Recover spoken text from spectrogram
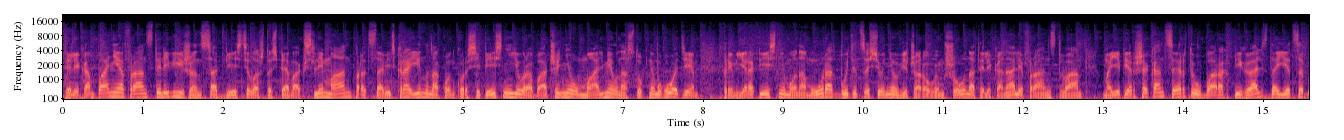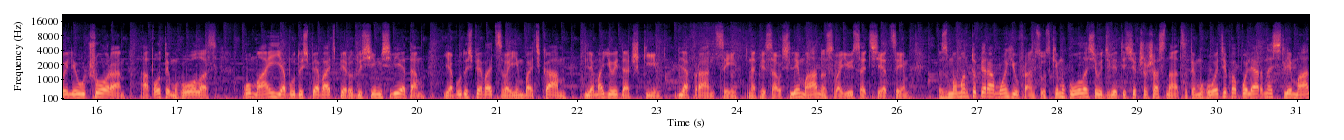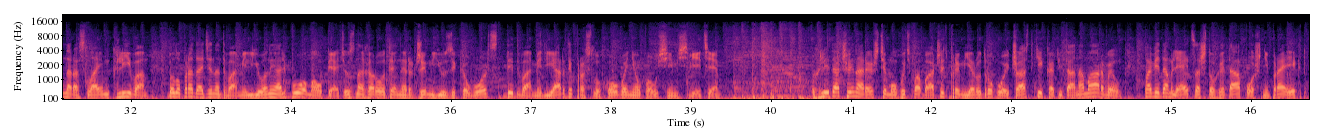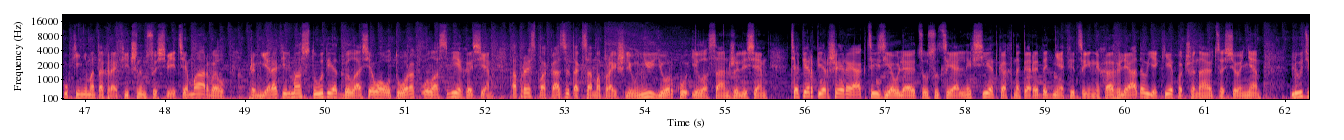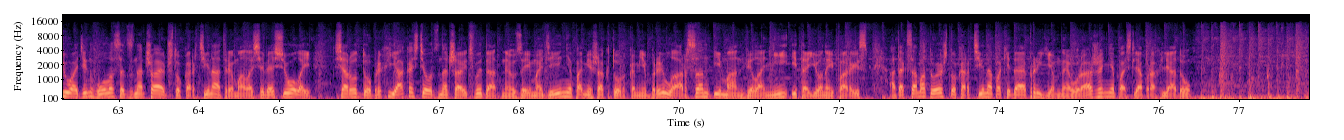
Тэлекампанія France Televisions абвесціла, што спявак Сліман прадставіць краіну на конкурсе песні еўрабачання ў мальме ў наступным годзе. Прэм'ера песні Монамур адбудзецца сёння ў вечаровым шоу на тэлеканале Франц 2. Мае першыя канцэрты ў барах Пігаль, здаецца, былі учора, а потым голас. У маі я буду спяваць перад усім светам. Я буду спяваць сваім бацькам, для маёй дачкі, для Францыі, напісаў Сліман у сваёй садсетцы. З моманту перамогі ў французскім голасе ў 2016 годзе папулярнасць Слімана расла імкліва. Было прададзена 2 мільёны альбомаў, 5 узнагарод Energy Music Awards ды 2 мільярды праслухоўванняў па ўсім свеце. Гледачы нарэшце могуць пабачыць прэм'еру другой часткі капітана Марвел. Паведамляецца, што гэта апошні праект у кінематаграфічным сусвеце Марвел. Прэм'ера фільма студыі адбылася ў аўторак у лас-вегасе, а прэс-паказы таксама прайшлі ў нью-йорку і лас-анджелесе. Цяпер першыя рэакцыі з'яўляюцца ў сацыяльных сетках напярэдадні афіцыйных аглядаў, якія пачынаюцца сёння. Людзі ў адзін голас адзначаюць, што карціна атрымалася вясёлай. Сярод добрых якасцяў адзначаюць выдатнае ўзаемадзеянне паміж акторкамі Бры Ларсан іман велані і таёнай парыс а таксама тое што карціна пакідае прыемнае ўражанне пасля прагляду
